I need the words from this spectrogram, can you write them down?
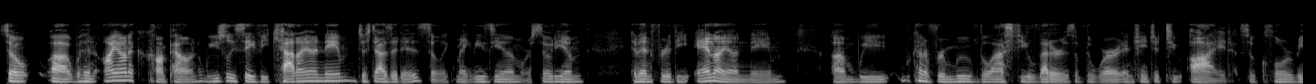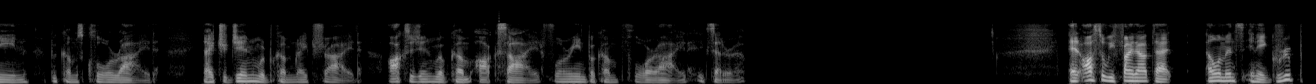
So uh, with an ionic compound, we usually say the cation name just as it is, so like magnesium or sodium. And then for the anion name, um, we kind of remove the last few letters of the word and change it to ide. So chlorine becomes chloride. Nitrogen would become nitride. Oxygen would become oxide. Fluorine become fluoride, etc. And also we find out that elements in a group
